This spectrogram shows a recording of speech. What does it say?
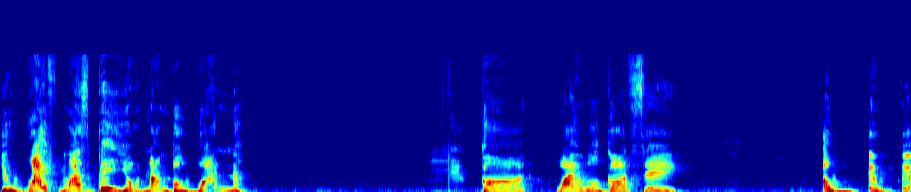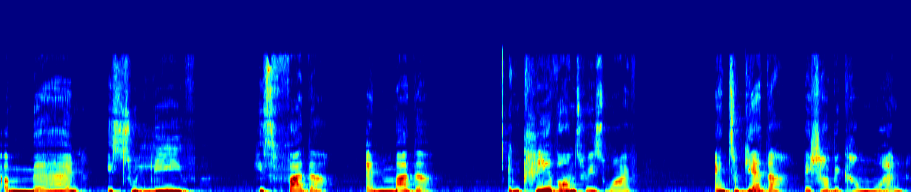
Your wife must be your number one. God, why will God say, a, a, a man is to leave his father and mother and cleave unto his wife, and together they shall become one.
